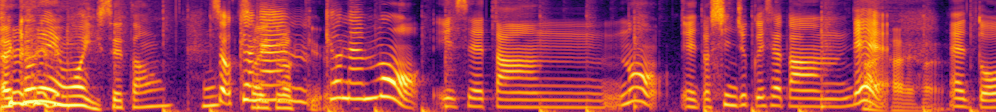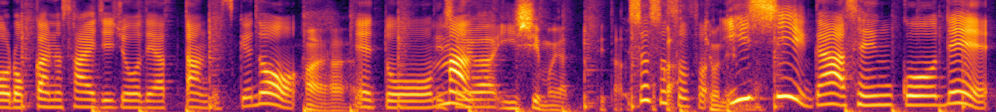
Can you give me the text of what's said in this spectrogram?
あ去年は伊勢丹？の そう去年去年も伊勢丹の、えー、と新宿伊勢丹で、はいはいはい。えー、と6階の催事場でやったんですけど、はいはいえっ、とでまあそれは EC もやってたそうそうそうそう。EC が先行で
